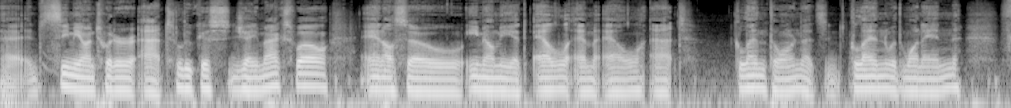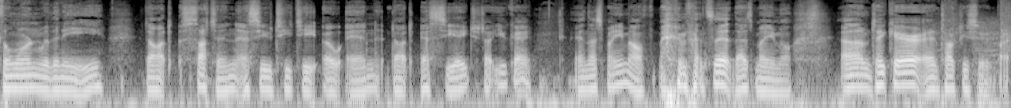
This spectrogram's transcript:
uh, see me on Twitter at Lucas J Maxwell, and also email me at lml at Glenthorne. That's Glen with one N, Thorn with an E. Dot Sutton S U T T O N dot S C H dot U K and that's my email. that's it. That's my email. Um, take care and talk to you soon. Bye.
